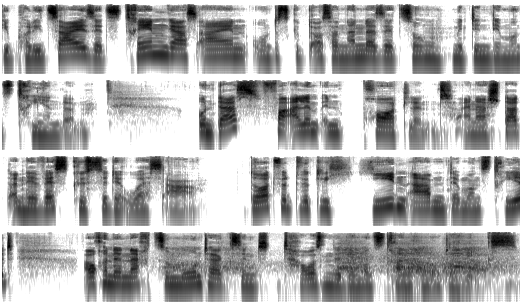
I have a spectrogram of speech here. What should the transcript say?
Die Polizei setzt Tränengas ein und es gibt Auseinandersetzungen mit den Demonstrierenden. Und das vor allem in Portland, einer Stadt an der Westküste der USA. Dort wird wirklich jeden Abend demonstriert auch in der Nacht zum Montag sind tausende Demonstranten unterwegs.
